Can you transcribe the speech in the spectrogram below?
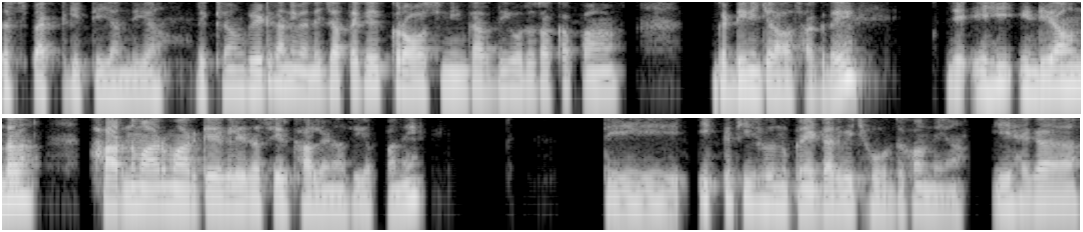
ਰਿਸਪੈਕਟ ਕੀਤੀ ਜਾਂਦੀ ਆ। ਦੇਖਿਓ ਵੇਟ ਕਰਨੀ ਪੈਂਦੀ, ਜਦ ਤੱਕ ਇਹ ਕ੍ਰਾਸ ਨਹੀਂ ਕਰਦੀ, ਉਦੋਂ ਤੱਕ ਆਪਾਂ ਗੱਡੀ ਨਹੀਂ ਚਲਾ ਸਕਦੇ। ਜੇ ਇਹੀ ਇੰਡੀਆ ਹੁੰਦਾ, ਹਾਰਨ ਮਾਰ ਮਾਰ ਕੇ ਅਗਲੇ ਦਾ ਸਿਰ ਖਾ ਲੈਣਾ ਸੀ ਆਪਾਂ ਨੇ। ਤੇ ਇੱਕ ਚੀਜ਼ ਤੁਹਾਨੂੰ ਕੈਨੇਡਾ ਦੇ ਵਿੱਚ ਹੋਰ ਦਿਖਾਉਂਦੇ ਆ ਇਹ ਹੈਗਾ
